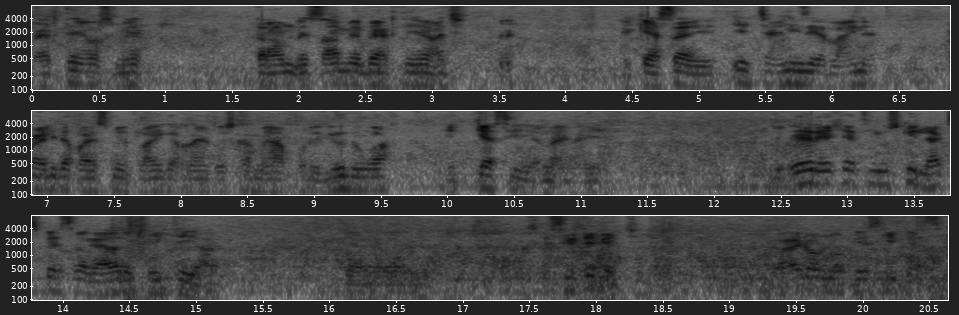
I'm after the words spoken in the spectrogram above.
बैठते हैं उसमें। तराम निसाब में बैठते हैं आज। ये कैसा है, ये चाइनीज़ एयरलाइन है। पहली दफ़ा इसमें फ्लाई कर रहे हैं तो इसका मैं आपको रिव्यू दूँगा। ये कैसी एयरलाइन है ये? जो एयर एशिया थी, उसकी लेग स्पेस वगैरह तो ठीक थी यार। तो उसकी सीटें भी अच्छी थी। आई डोंट नो कि इसकी कैसी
